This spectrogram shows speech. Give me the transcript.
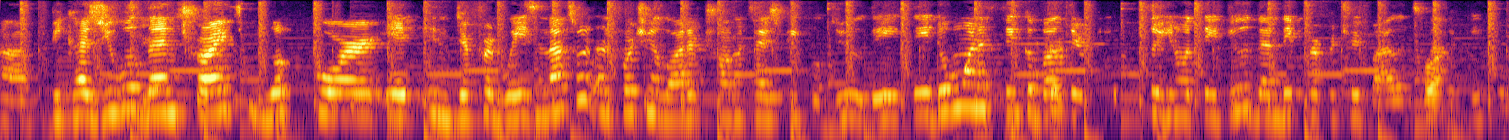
Um, because you will then try to look for it in different ways, and that's what unfortunately a lot of traumatized people do. They they don't want to think about Okay. their feelings, so you know what they do? Then they perpetrate violence on other people,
